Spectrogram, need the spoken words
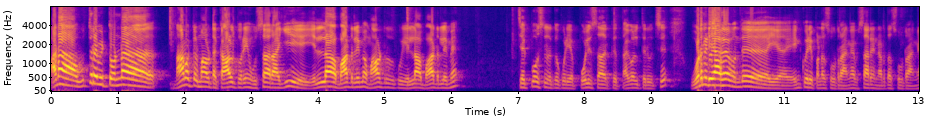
ஆனால் உத்தரவிட்டோன்னே நாமக்கல் மாவட்ட காவல்துறையும் உஷாராகி எல்லா பார்டர்லையுமே மாவட்டத்துக்கு எல்லா பார்டர்லையுமே செக் போஸ்ட்டில் இருக்கக்கூடிய போலீஸாருக்கு தகவல் தெரிவித்து உடனடியாக வந்து என்கொயரி பண்ண சொல்கிறாங்க விசாரணை நடத்த சொல்கிறாங்க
